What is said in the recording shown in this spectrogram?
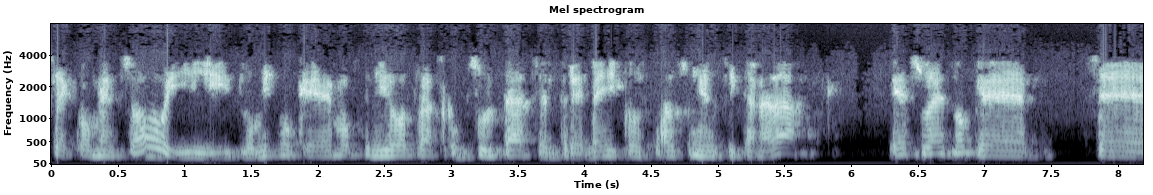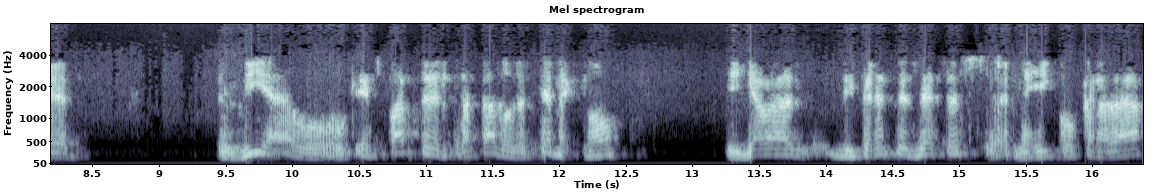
se comenzó y lo mismo que hemos tenido otras consultas entre México, Estados Unidos y Canadá. Eso es lo que se envía o que es parte del tratado de TEMEC, ¿no? Y ya diferentes veces eh, México, Canadá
